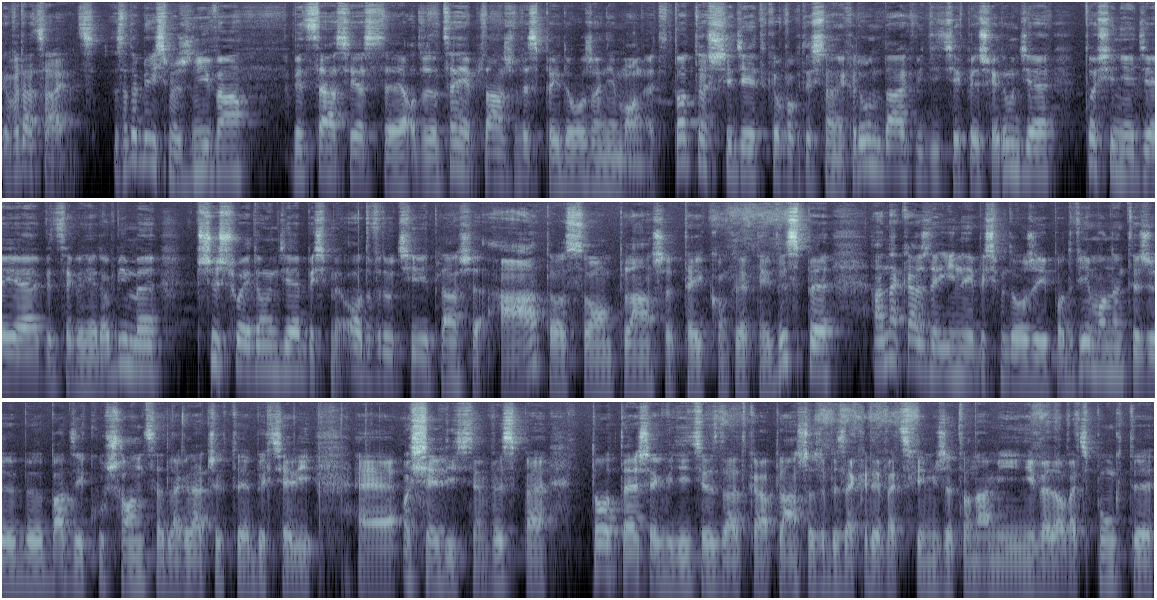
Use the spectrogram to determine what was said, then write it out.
wracając. Zrobiliśmy żniwa, więc teraz jest e, odwrócenie plansz wyspy i dołożenie monet. To też się dzieje tylko w określonych rundach. Widzicie w pierwszej rundzie to się nie dzieje, więc tego nie robimy. W przyszłej rundzie byśmy odwrócili planszę A, to są plansze tej konkretnej wyspy, a na każdej innej byśmy dołożyli po dwie monety, żeby były bardziej kuszące dla graczy, którzy by chcieli e, osiedlić tę wyspę. To też, jak widzicie, jest dodatkowa plansza, żeby zakrywać swoimi żetonami i niwelować punkty.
